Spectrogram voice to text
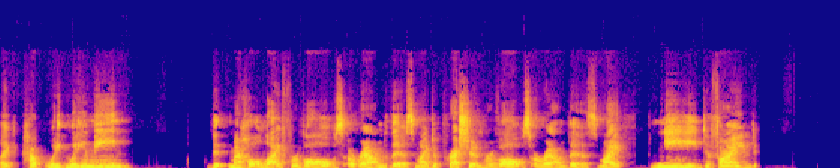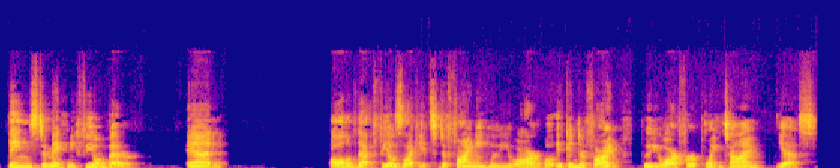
like how what, what do you mean my whole life revolves around this my depression revolves around this my need to find things to make me feel better. And all of that feels like it's defining who you are. Well it can define who you are for a point in time yes.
